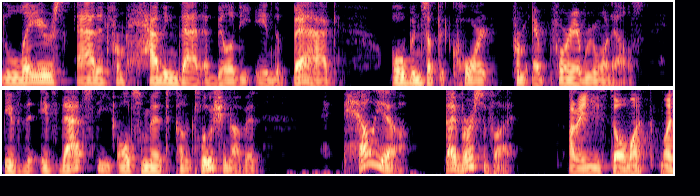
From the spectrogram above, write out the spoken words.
layers added from having that ability in the bag opens up the court from for everyone else. If the, if that's the ultimate conclusion of it, hell yeah, diversify. I mean, you stole my, my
